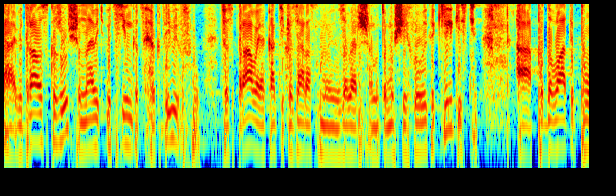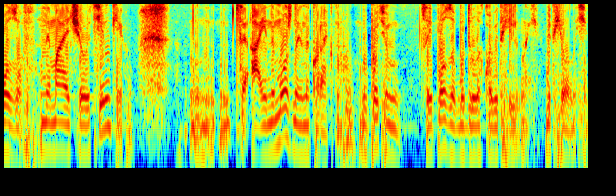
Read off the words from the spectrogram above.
Е, Відразу скажу, що навіть оцінка цих активів це справа, яка тільки зараз ми завершуємо, тому що їх велика кількість, а подавати позов, не маючи оцінки, це а і не можна, і некоректно, бо потім цей позов буде легко відхилений. відхилений.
